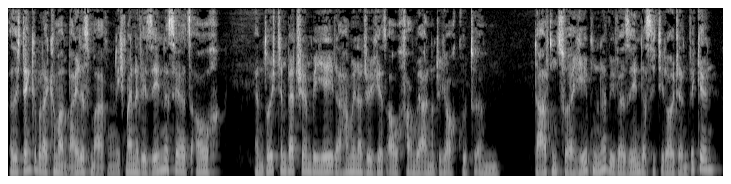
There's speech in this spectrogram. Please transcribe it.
Also ich denke, aber da kann man beides machen. Ich meine, wir sehen das ja jetzt auch ähm, durch den Bachelor MBA. Da haben wir natürlich jetzt auch, fangen wir an, natürlich auch gut ähm, Daten zu erheben, ne? wie wir sehen, dass sich die Leute entwickeln.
